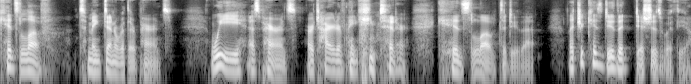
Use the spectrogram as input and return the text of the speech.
Kids love to make dinner with their parents. We, as parents, are tired of making dinner. Kids love to do that. Let your kids do the dishes with you.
